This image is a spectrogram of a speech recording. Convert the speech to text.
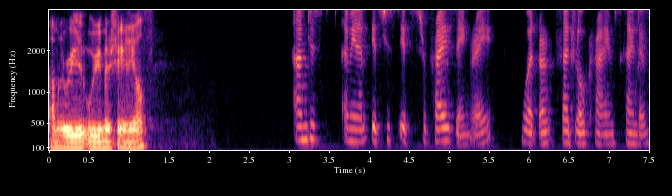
I'm gonna read. Were you mentioning anything else? I'm just. I mean, it's just. It's surprising, right? What are federal crimes, kind of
